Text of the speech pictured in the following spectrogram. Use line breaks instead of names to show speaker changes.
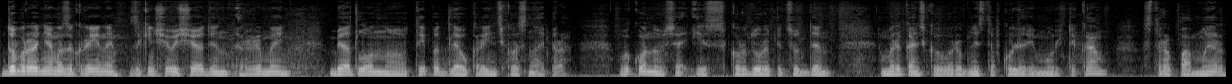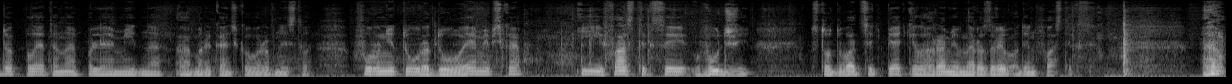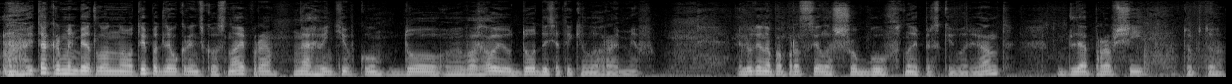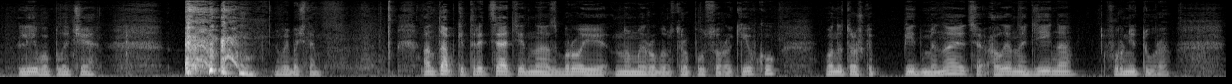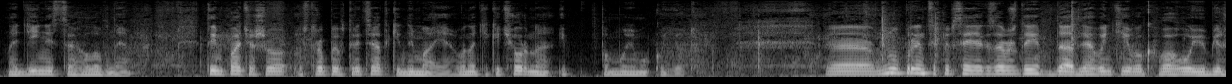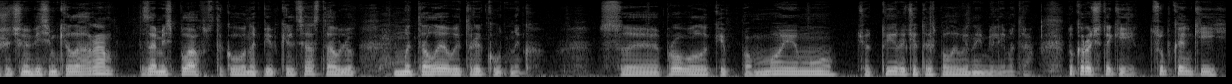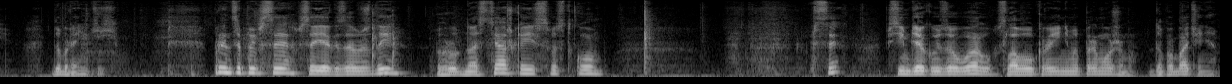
Доброго дня, ми з України. Закінчили ще один ремень біатлонного типу для українського снайпера. Виконувався із кордури 500 ден американського виробництва в кольорі мультикам, стропа мердок плетена поліамідна американського виробництва, фурнітура дуоемівська і фастекси Вуджі 125 кг на розрив один фастекс. І так, ремень біатлонного типу для українського снайпера на гвинтівку до, е, вагою до 10 кілограмів. Людина попросила, щоб був снайперський варіант для правші, тобто ліве плече. Вибачте. Антапки 30 на зброї, но ми робимо стропу 40 Вони трошки підминаються, але надійна фурнітура. Надійність це головне. Тим паче, що стропи в 30 немає. Вона тільки чорна і, по-моєму, койот. Е, ну, в принципі, все як завжди. Да, для гвинтівок вагою більше, ніж 8 кг. Замість пластикового напівкільця ставлю металевий трикутник з проволоки, по-моєму, 4 чи 3,5 мм. Ну, коротше, такий цупкенький, добренький. В принципі, все. Все як завжди. Грудна стяжка із свистком. Все. Всім дякую за увагу. Слава Україні! Ми переможемо. До побачення.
